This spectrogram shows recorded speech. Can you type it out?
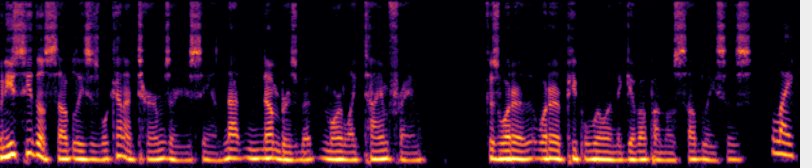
When you see those subleases, what kind of terms are you seeing? Not numbers, but more like time frame. Because what are what are people willing to give up on those subleases? Like,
